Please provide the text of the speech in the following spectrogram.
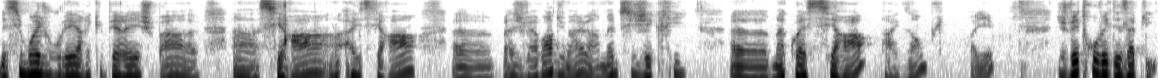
Mais si moi je voulais récupérer, je sais pas, euh, un Sierra, un iSierra, euh, bah, je vais avoir du mal. Hein. Même si j'écris macOS Sierra, par exemple, vous voyez, je vais trouver des applis.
